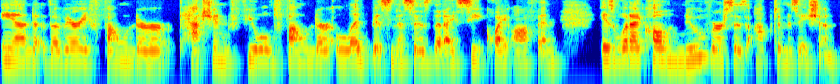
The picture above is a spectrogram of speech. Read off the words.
and the very founder, passion fueled founder led businesses that I see quite often, is what I call new versus optimization.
